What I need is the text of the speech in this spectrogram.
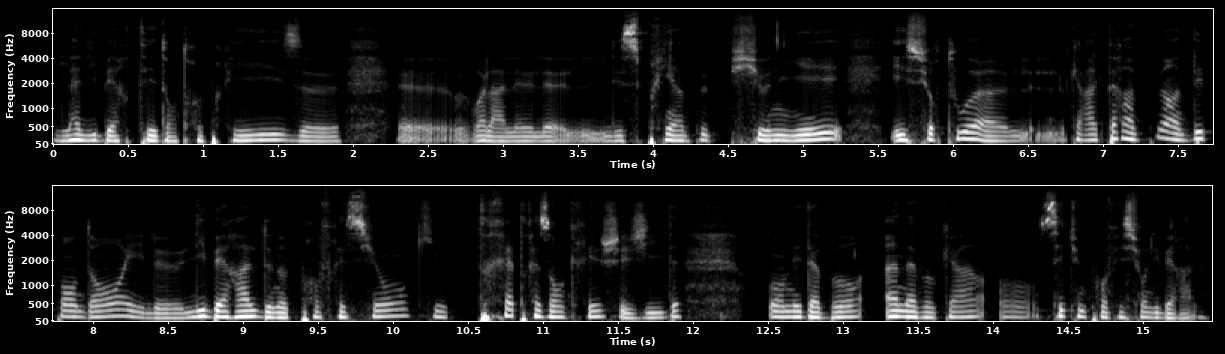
la liberté d'entreprise, euh, euh, voilà, l'esprit un peu pionnier et surtout euh, le caractère un peu indépendant et le libéral de notre profession qui est très très ancré chez Gide. On est d'abord un avocat, c'est une profession libérale.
